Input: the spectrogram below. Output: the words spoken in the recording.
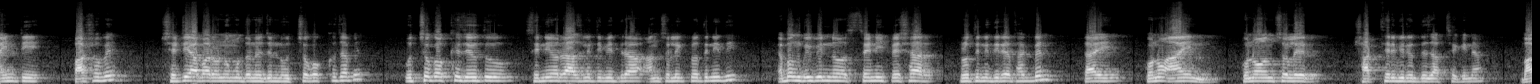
আইনটি পাশ হবে, সেটি আবার অনুমোদনের জন্য উচ্চকক্ষ যাবে। উচ্চকক্ষে যেহেতু সিনিয়র রাজনীতিবিদরা আঞ্চলিক প্রতিনিধি এবং বিভিন্ন শ্রেণি পেশার প্রতিনিধিরা থাকবেন, তাই কোনো আইন কোনো অঞ্চলের স্বার্থের বিরুদ্ধে যাচ্ছে কিনা বা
